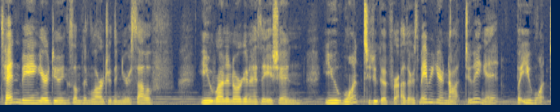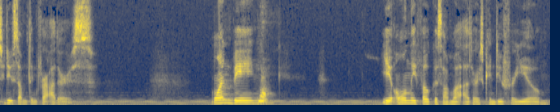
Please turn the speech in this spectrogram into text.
10 being you're doing something larger than yourself. You run an organization. You want to do good for others. Maybe you're not doing it, but you want to do something for others. One being you only focus on what others can do for you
